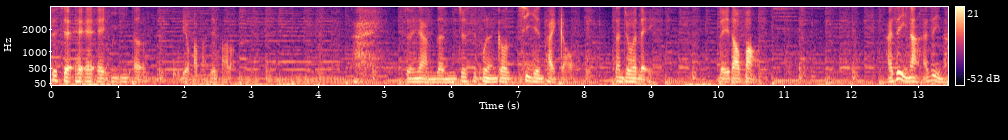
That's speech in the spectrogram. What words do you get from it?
谢谢 A A A 一一二四五六八八，谢谢发了。怎么讲？人就是不能够气焰太高，这样就会雷，雷到爆。还是赢啊，还是赢啊！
